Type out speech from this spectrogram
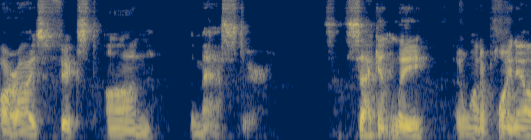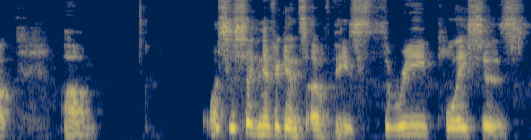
our eyes fixed on the Master. Secondly, I want to point out um, what's the significance of these three places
